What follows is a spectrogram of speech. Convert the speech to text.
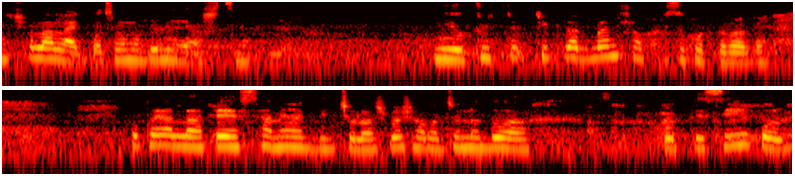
ইনশাল্লাহ এক বছরের মধ্যে নিয়ে আসছে। নিয়ত ঠিক রাখবেন সব কিছু করতে পারবেন। ওকে আল্লাহ হাফেজ, আমি একদিন চলে আসব। সবার জন্য দোয়া করতেছি, করব,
